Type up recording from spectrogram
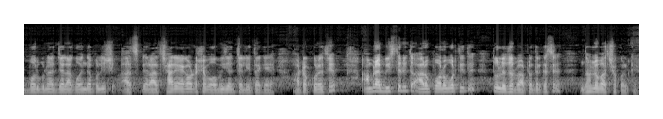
বরগুনা জেলা গোয়েন্দা পুলিশ আজকে রাত সাড়ে এগারোটার সময় অভিযান চালিয়ে তাকে আটক করেছে। আমরা বিস্তারিত আরও পরবর্তীতে তুলে ধরবো আপনাদের কাছে। ধন্যবাদ সকলকে।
